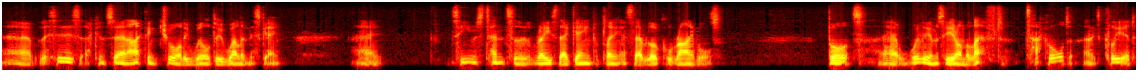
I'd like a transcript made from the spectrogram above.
Uh, this is a concern. I think Chorley will do well in this game. Uh, teams tend to raise their game for playing against their local rivals. But uh, Williams here on the left, tackled and it's cleared.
